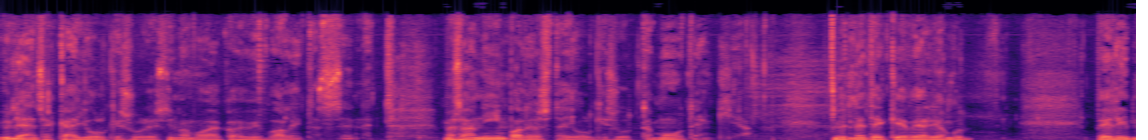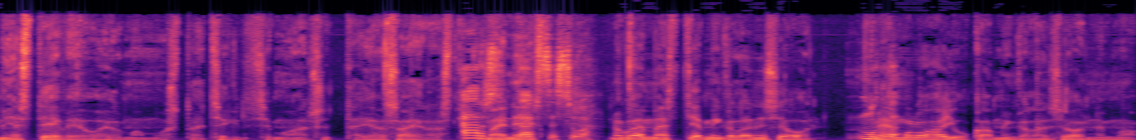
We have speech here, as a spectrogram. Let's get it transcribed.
yleensäkään julkisuudessa, niin mä voin aika hyvin valita sen, että mä saan niin paljon sitä julkisuutta muutenkin. Ja nyt ne tekee vielä jonkun pelimies TV-ohjelman musta, että sekin se mua ärsyttää ihan sairaasti. Ärsyttääkö se sua? No kun en mä tiedä, minkälainen se on. Mutta... Eihän mulla ole hajukaan, minkälainen se on. Niin mä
